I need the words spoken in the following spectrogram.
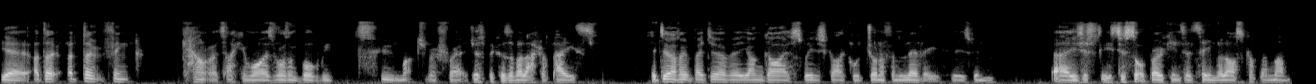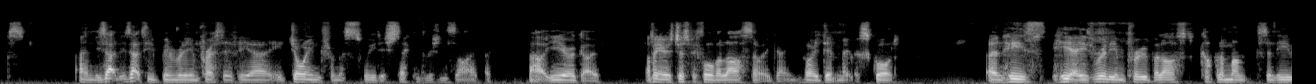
yeah, I don't I don't think counter attacking wise Rosenborg will be too much of a threat just because of a lack of pace. They do have a, they do have a young guy, a Swedish guy called Jonathan Levi, who's been uh, he's just he's just sort of broke into the team the last couple of months, and he's, he's actually been really impressive. He uh, he joined from a Swedish second division side about a year ago. I think it was just before the last Celtic game, where he didn't make the squad. And he's yeah he's really improved the last couple of months, and he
